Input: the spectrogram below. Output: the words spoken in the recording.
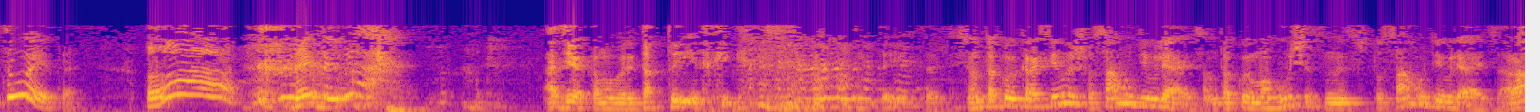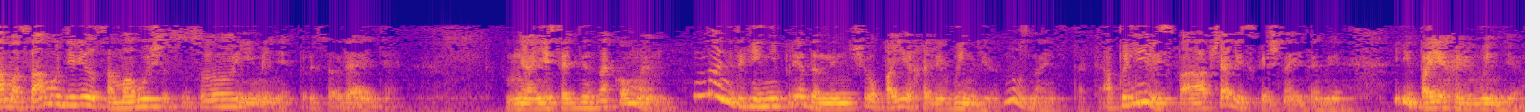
Кто это? А, да это я! А зеркало говорит, да ты, ты. То есть он такой красивый, что сам удивляется. Он такой могущественный, что сам удивляется. Рама сам удивился могуществу своего имени. Представляете? У меня есть один знакомый, ну, они такие непреданные, ничего, поехали в Индию. Ну, знаете так. Опылились, пообщались с кришнаитами и поехали в Индию.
